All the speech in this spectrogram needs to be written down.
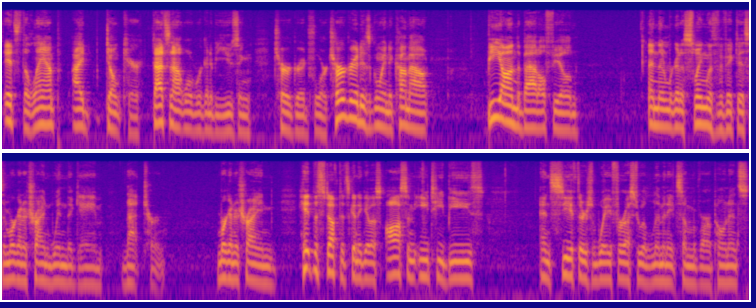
It's the lamp. I don't care. That's not what we're going to be using Tergrid for. Tergrid is going to come out, be on the battlefield, and then we're going to swing with Vaevictis and we're going to try and win the game that turn. We're going to try and hit the stuff that's going to give us awesome ETBs and see if there's a way for us to eliminate some of our opponents.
